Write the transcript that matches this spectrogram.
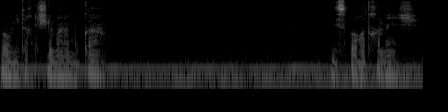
בואו ניקח נשימה עמוקה. נספור עוד חמש.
